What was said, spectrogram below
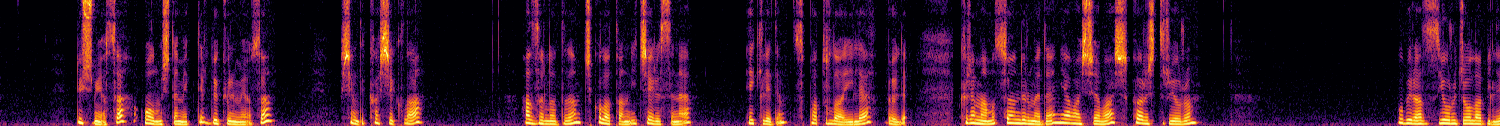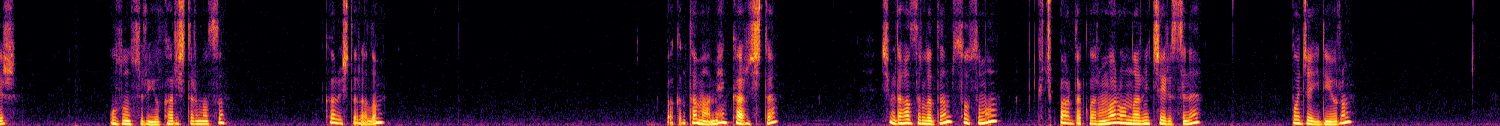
Düşmüyorsa olmuş demektir. Dökülmüyorsa. Şimdi kaşıkla hazırladığım çikolatanın içerisine ekledim. Spatula ile böyle kremamı söndürmeden yavaş yavaş karıştırıyorum. Bu biraz yorucu olabilir. Uzun sürüyor karıştırması. Karıştıralım. Bakın tamamen karıştı. Şimdi hazırladığım sosumu küçük bardaklarım var. Onların içerisine boca ediyorum.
